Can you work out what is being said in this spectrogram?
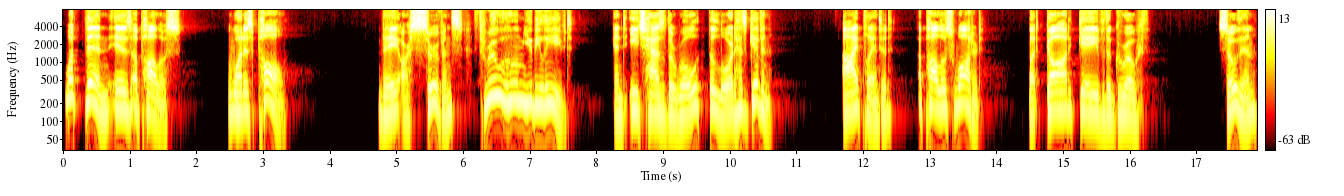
What then is Apollos? What is Paul? They are servants through whom you believed, and each has the role the Lord has given. I planted, Apollos watered but God gave the growth. So then,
